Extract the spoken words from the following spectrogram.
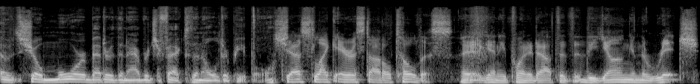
uh, show more better than average effect than older people. Just like Aristotle told us. Again, he pointed out that the young and the rich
